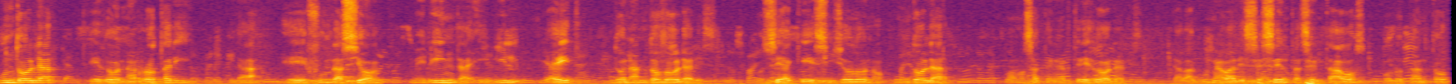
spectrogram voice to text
un dólar que dona Rotary, la eh, Fundación Melinda y Bill Gates donan dos dólares. O sea que si yo dono un dólar, vamos a tener tres dólares. La vacuna vale 60 centavos, por lo tanto,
